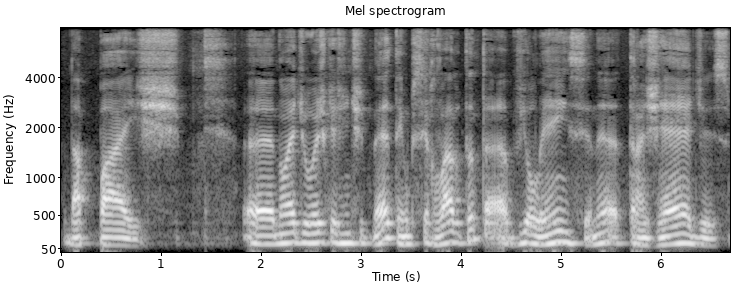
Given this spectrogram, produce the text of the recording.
da paz. É, não é de hoje que a gente né, tem observado tanta violência, né, tragédias,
